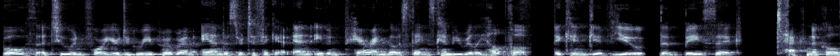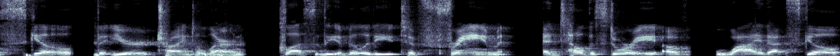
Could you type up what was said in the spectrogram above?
both a two and four year degree program and a certificate. And even pairing those things can be really helpful. It can give you the basic technical skill that you're trying to learn, plus the ability to frame and tell the story of why that skill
